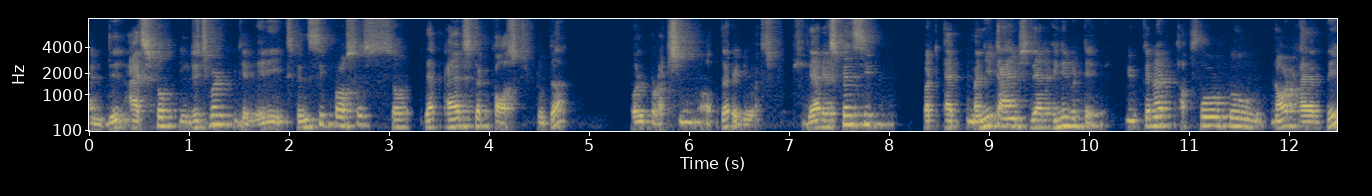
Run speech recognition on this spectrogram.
and the isotope enrichment is a very expensive process. So that adds the cost to the whole production of the radioisotopes. They are expensive, but at many times they are inevitable. you cannot afford to not have the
